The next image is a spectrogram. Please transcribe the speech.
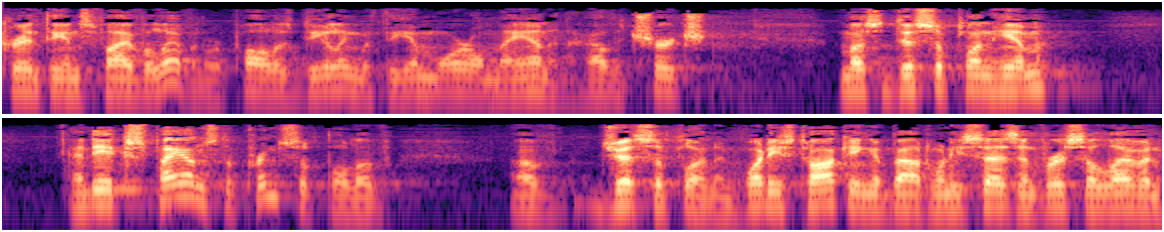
Corinthians 5:11 where Paul is dealing with the immoral man and how the church must discipline him. And he expands the principle of of discipline and what he's talking about when he says in verse 11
